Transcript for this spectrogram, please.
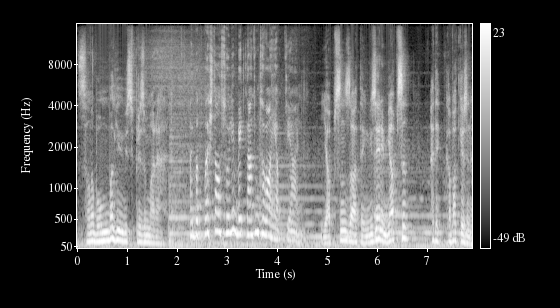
sana bomba gibi bir sürprizim var ha. Ay bak baştan söyleyeyim beklentim tavan yaptı yani. Yapsın zaten güzelim yapsın. Hadi kapat gözünü.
